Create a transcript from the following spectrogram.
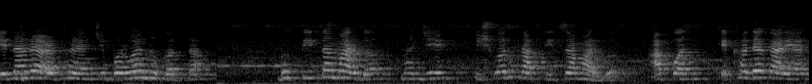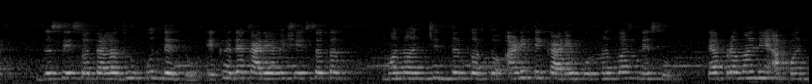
येणाऱ्या अडथळ्यांची पर्वा न करता भक्तीचा मार्ग म्हणजे ईश्वर प्राप्तीचा मार्ग. आपण एखाद्या कार्यात जसे स्वतःला झोकून देतो एखाद्या कार्याविषयी सतत मनन चिंतन करतो आणि ते कार्य पूर्णत्वास नेसो त्याप्रमाणे आपण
